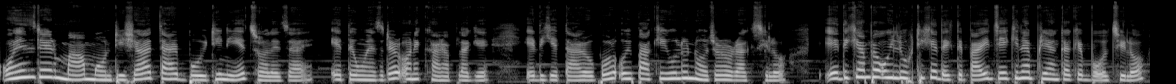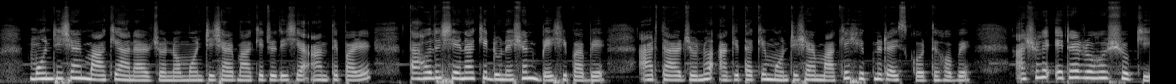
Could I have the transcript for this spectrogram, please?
ওয়েন্সডের মা মন্টিসা তার বইটি নিয়ে চলে যায়। এতে ওয়েন্সডের অনেক খারাপ লাগে। এদিকে তার উপর ওই পাখিগুলো নজরও রাখছিল। এদিকে আমরা ওই লোকটিকে দেখতে পাই যে কিনা প্রিয়াঙ্কাকে বলছিল মন্টিসার মাকে আনার জন্য। মন্টিসার মাকে যদি সে আনতে পারে, তাহলে সে নাকি ডোনেশন বেশি পাবে। আর তার জন্য আগে তাকে মন্টিসার মাকে হিপনোটাইজ করতে হবে। আসলে এটার রহস্য কি?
